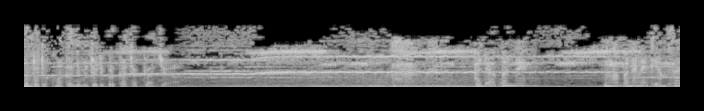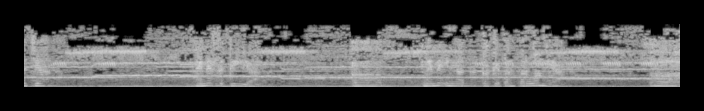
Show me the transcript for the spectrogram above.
Mendadak matanya menjadi berkaca-kaca. Ada apa, Nek? Mengapa nenek diam saja? Nenek sedih ya? Eh, nenek ingat kakek tanpa ruang ya? Ah,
